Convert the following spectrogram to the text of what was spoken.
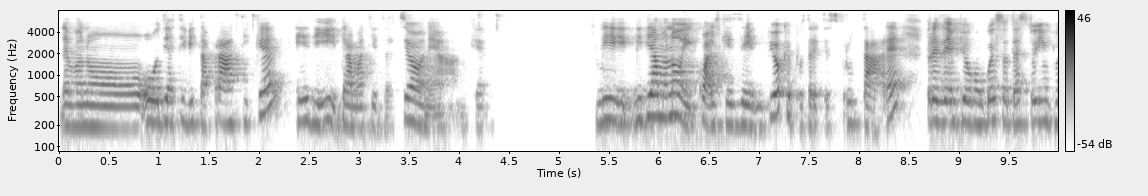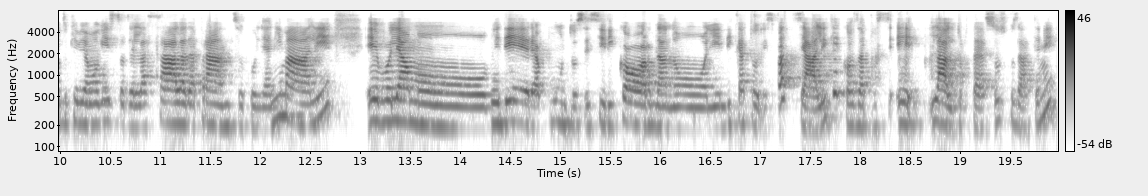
devono, o di attività pratiche e di drammatizzazione anche. Vi, vi diamo noi qualche esempio che potrete sfruttare, per esempio con questo testo input che abbiamo visto della sala da pranzo con gli animali e vogliamo vedere appunto se si ricordano gli indicatori spaziali, e l'altro testo, scusatemi,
